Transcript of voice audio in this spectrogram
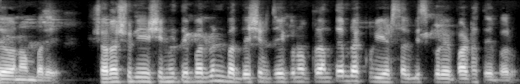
দেওয়া নম্বরে। সরাসরি এসে নিতে পারবেন বা দেশের যে কোনো প্রান্তে আমরা কুরিয়ার সার্ভিস করে পাঠাতে পারব।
